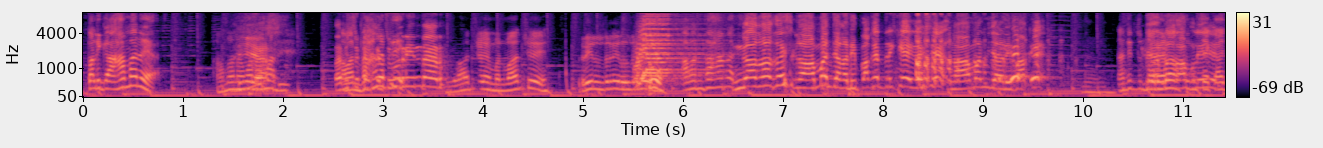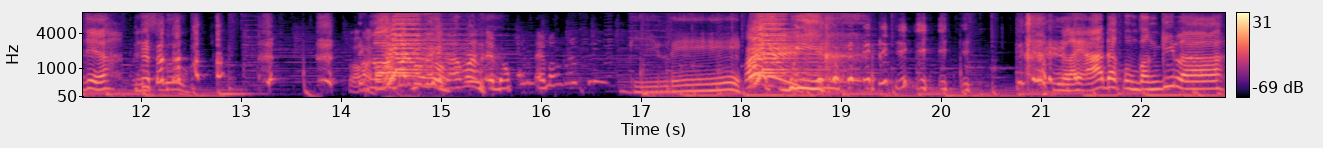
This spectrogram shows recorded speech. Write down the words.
paling gak aman ya? Aman, aman, Iya. aman. Tapi Aman suka banget, kecuri ntar. Aman cuy, aman banget cuy. Real, real, Tuh, real. aman banget. Enggak, enggak guys, enggak aman. Jangan dipakai triknya ya guys ya. Enggak aman, jangan dipakai. Nanti tutorial Bang langsung cek aja. ya. Let's go. Enggak aman enggak aman. Eh, eh, bang Rafli. Gile. Hey! Mulai ada kumbang gila.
